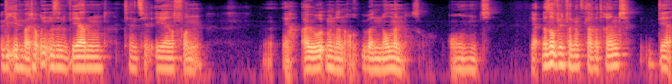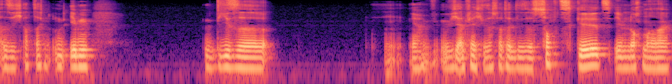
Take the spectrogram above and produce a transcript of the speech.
die eben weiter unten sind, werden tendenziell eher von ja, Algorithmen dann auch übernommen. So. Und ja, das ist auf jeden Fall ein ganz klarer Trend, der sich abzeichnet und eben diese ja, wie ich anfänglich gesagt hatte, diese Soft Skills eben nochmal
